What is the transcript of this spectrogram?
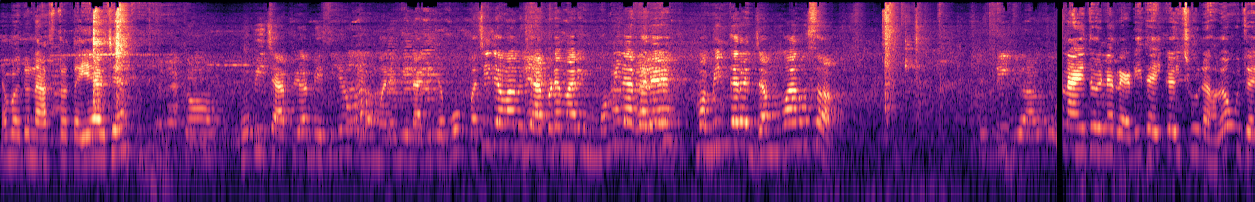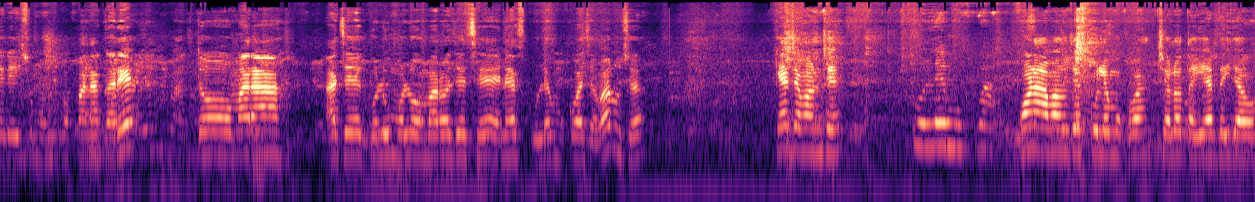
ને બધું નાસ્તો તૈયાર છે. તો હું બી ચા પીવા બેસી જાઉં કે મને બી લાગી છે. ભૂખ પછી જવાનું છે. આપણે મારી મમ્મીના ઘરે મમ્મીના ઘરે જમવાનું છે. નાહી ધોઈને રેડી થઈ ગઈ છું ને હવે હું જઈ રહી છું મમ્મી પપ્પાના ઘરે. તો મારા આજે ગોલું મોલું અમારો જે છે એને સ્કૂલે મૂકવા જવાનું છે. ક્યાં જવાનું છે? સ્કૂલે મૂકવા. કોણ આવવાનું છે સ્કૂલે મૂકવા? ચલો તૈયાર થઈ જાઓ.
